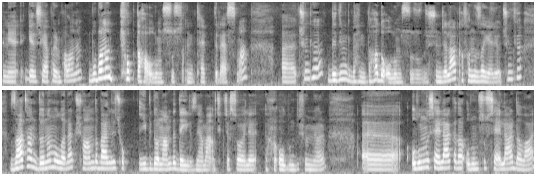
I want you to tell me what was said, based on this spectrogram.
hani geri şey yaparım falan. Bu bana çok daha olumsuz hani tepti resmen. Çünkü dediğim gibi hani daha da olumsuz düşünceler kafanıza geliyor. Çünkü zaten dönem olarak şu anda bence çok iyi bir dönemde değiliz. Yani ben açıkçası öyle olduğunu düşünmüyorum. Ee, olumlu şeyler kadar olumsuz şeyler de var.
